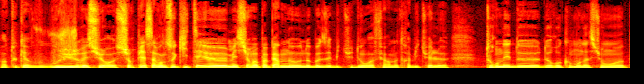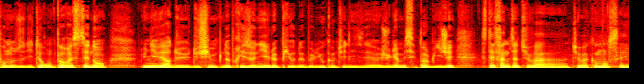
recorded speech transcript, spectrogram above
En tout cas, vous, vous jugerez sur, sur pièce. Avant de se quitter, euh, messieurs, on va pas perdre nos, nos bonnes habitudes. On va faire notre habituelle euh, tournée de, de recommandations euh, pour nos auditeurs. On peut rester dans l'univers du, du film de prisonnier, le POW, comme tu disais, euh, Julien, mais c'est pas obligé. Stéphane, tiens, tu vas, tu vas commencer.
